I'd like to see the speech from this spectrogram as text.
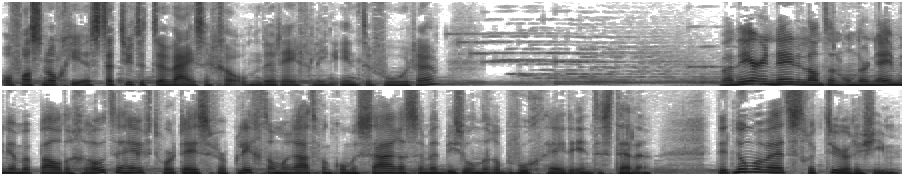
Of alsnog je statuten te wijzigen om de regeling in te voeren. Wanneer in Nederland een onderneming een bepaalde grootte heeft, wordt deze verplicht om een raad van commissarissen met bijzondere bevoegdheden in te stellen. Dit noemen we het structuurregime.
